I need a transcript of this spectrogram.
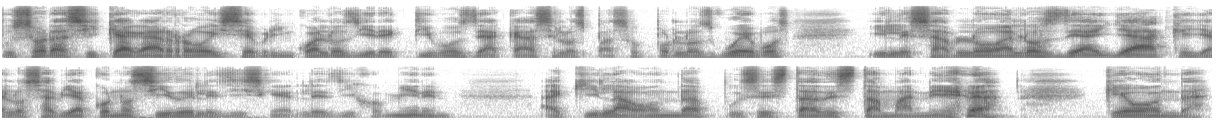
pues ahora sí que agarró y se brincó a los directivos de acá, se los pasó por los huevos y les habló a los de allá, que ya los había conocido, y les, dije, les dijo, miren, aquí la onda pues está de esta manera, ¿qué onda?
